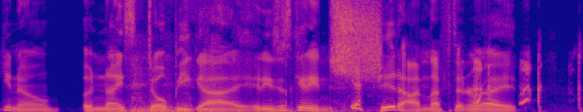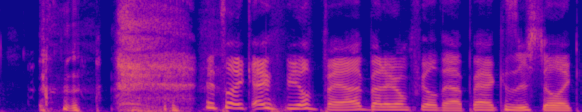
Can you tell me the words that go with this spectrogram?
you know, a nice dopey guy, and he's just getting shit on left and right. It's like I feel bad, but I don't feel that bad because there's still like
